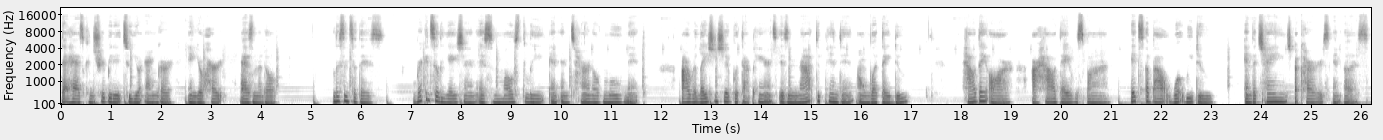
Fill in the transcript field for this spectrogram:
that has contributed to your anger and your hurt as an adult. Listen to this. Reconciliation is mostly an internal movement. Our relationship with our parents is not dependent on what they do, how they are, or how they respond. It's about what we do and the change occurs in us.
